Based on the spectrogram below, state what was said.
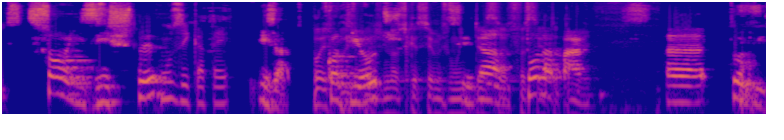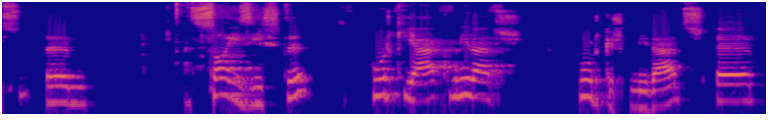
isso. Só existe. Música até. Exato. Pois, Conteúdos. Pois, pois, nós esquecemos muito sim, dessa não, faceta toda a parte. Uh, tudo isso. Um, só existe porque há comunidades. Porque as comunidades, uh,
